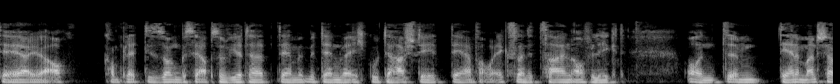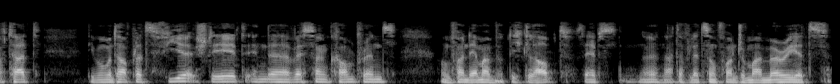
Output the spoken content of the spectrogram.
der ja auch komplett die Saison bisher absolviert hat, der mit, mit Denver echt gut dasteht, der einfach auch exzellente Zahlen auflegt und ähm, der eine Mannschaft hat, die momentan auf Platz 4 steht in der Western Conference und von der man wirklich glaubt, selbst ne, nach der Verletzung von Jamal Murray jetzt,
